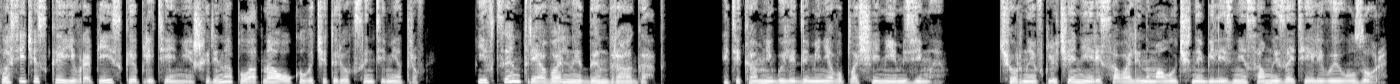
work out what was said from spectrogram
Классическое европейское плетение, ширина полотна около 4 сантиметров и в центре овальный дендроагат. Эти камни были для меня воплощением зимы. Черные включения рисовали на молочной белизне самые затейливые узоры.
